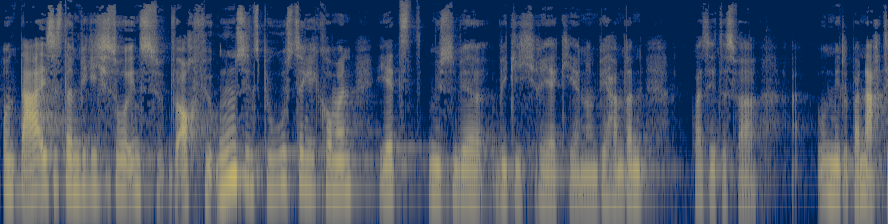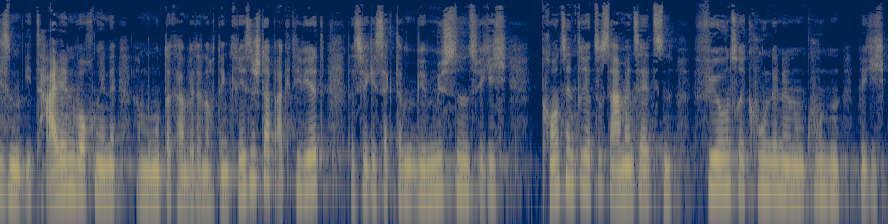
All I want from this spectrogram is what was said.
und da ist es dann wirklich so ins, auch für uns ins Bewusstsein gekommen, jetzt müssen wir wirklich reagieren. Und wir haben dann quasi, das war unmittelbar nach diesem Italien-Wochenende, am Montag haben wir dann noch den Krisenstab aktiviert, dass wir gesagt haben, wir müssen uns wirklich konzentriert zusammensetzen, für unsere Kundinnen und Kunden wirklich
